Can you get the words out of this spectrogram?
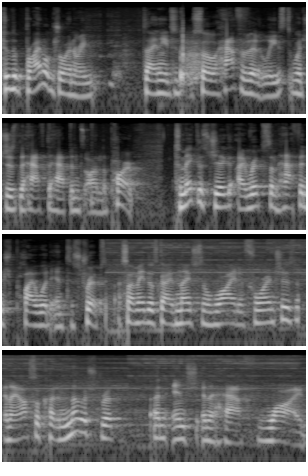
do the bridle joinery that I need to do. So half of it at least, which is the half that happens on the part. To make this jig, I ripped some half inch plywood into strips. So I made those guys nice and wide at four inches, and I also cut another strip an inch and a half wide.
